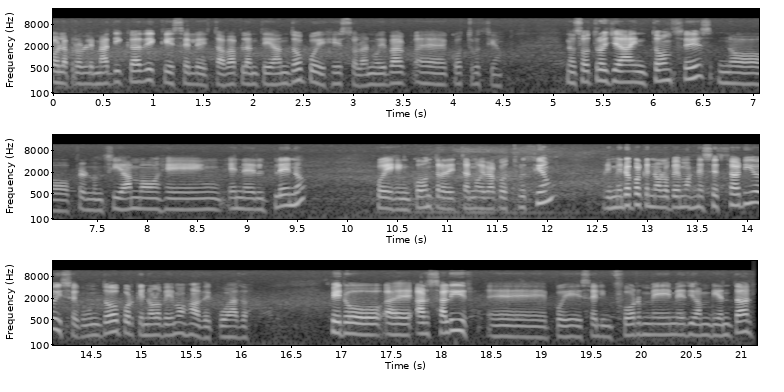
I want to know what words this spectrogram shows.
con la problemática de que se le estaba planteando pues eso, la nueva eh, construcción. Nosotros ya entonces nos pronunciamos en, en el Pleno pues en contra de esta nueva construcción, primero porque no lo vemos necesario y segundo porque no lo vemos adecuado. Pero eh, al salir eh, pues el informe medioambiental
